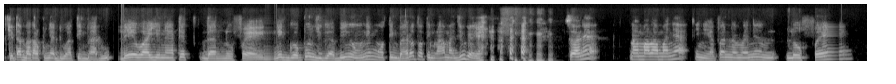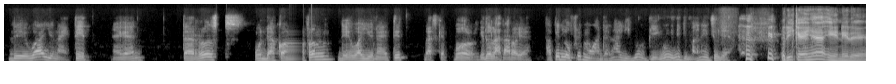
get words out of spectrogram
kita bakal punya dua tim baru, Dewa United dan Luve. Ini gue pun juga bingung, ini mau tim baru atau tim lama juga ya. Soalnya nama-lamanya ini apa namanya Luve Dewa United, ya kan? Terus udah confirm Dewa United basketball. Gitulah taruh ya. Tapi Louvre mau ada lagi. Gue bingung ini gimana ya Jul ya. Jadi kayaknya ini deh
